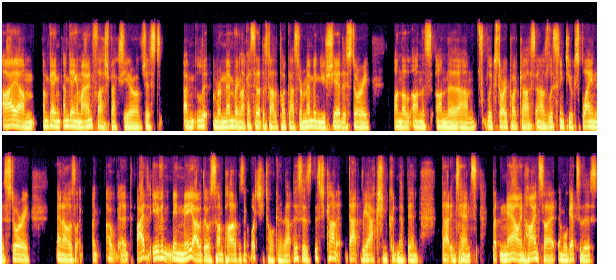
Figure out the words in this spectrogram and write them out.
I um I'm getting I'm getting my own flashbacks here of just I'm li- remembering, like I said at the start of the podcast, remembering you shared this story on the on this on the um, Luke Storey podcast, and I was listening to you explain this story, and I was like, like I, I even in me, I there was some part of me like, what's she talking about? This is this can't that reaction couldn't have been that intense. But now, in hindsight, and we'll get to this,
